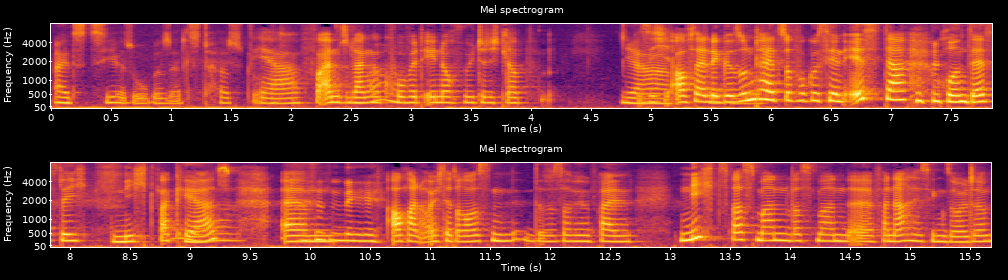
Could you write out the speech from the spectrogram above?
als Ziel so gesetzt hast. Ja, vor allem solange ja. Covid eh noch wütet. Ich glaube, ja. Sich auf seine Gesundheit zu fokussieren, ist da grundsätzlich nicht verkehrt. Ja. Ähm, nee. Auch an euch da draußen, das ist auf jeden Fall nichts, was man, was man äh, vernachlässigen sollte.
